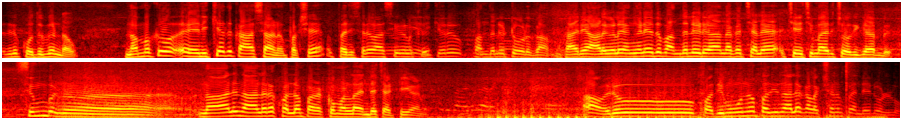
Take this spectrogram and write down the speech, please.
അതിൽ കൊതുകുണ്ടാവും. നമുക്ക് എനിക്കത് കാശാണ്. പക്ഷെ പരിസരവാസികൾക്ക് എനിക്കൊരു പന്തലിട്ട് കൊടുക്കാം. കാര്യം ആളുകൾ എങ്ങനെയത് പന്തലിടുക എന്നൊക്കെ ചില ചേച്ചിമാർ ചോദിക്കാറുണ്ട്. സിമ്പിൾ നാല് നാലര കൊല്ലം പഴക്കമുള്ള എന്റെ ചട്ടിയാണ്. ആ ഒരു പതിമൂന്ന് പതിനാല് കളക്ഷൻ ഇപ്പം എന്റെ ഉള്ളൂ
